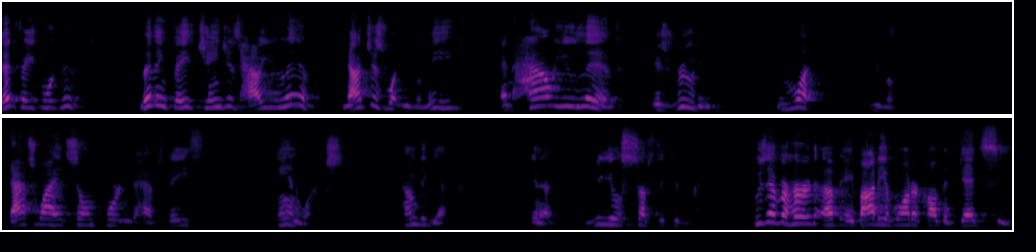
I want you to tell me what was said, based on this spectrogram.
Dead faith won't do this. Living faith changes how you live not just what you believe, and how you live is rooted in what you believe. That's why it's so important to have faith and works come together in a real substantive way. Who's ever heard of a body of water called the Dead Sea?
